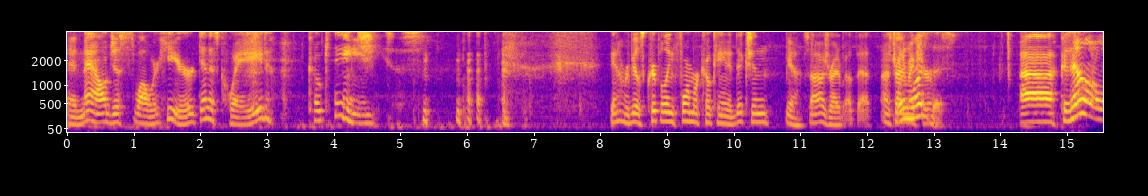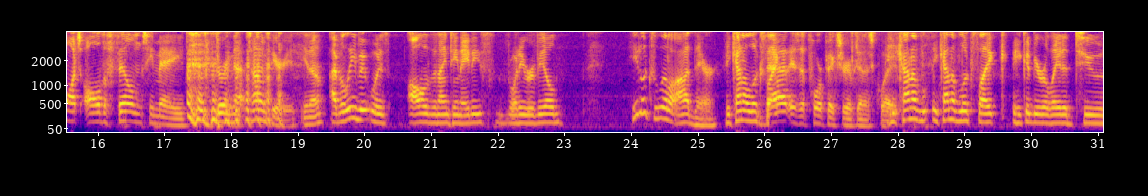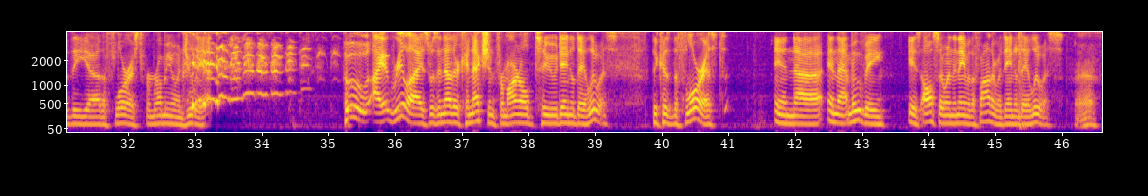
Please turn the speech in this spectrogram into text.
And now, just while we're here, Dennis Quaid, cocaine. Jesus. Yeah, reveals crippling former cocaine addiction. Yeah, so I was right about that. I was trying when to make sure What was sure. this? Uh, Because now I want to watch all the films he made during that time period. You know. I believe it was all of the 1980s. What he revealed. He looks a little odd there. He kind of looks like That is a poor picture of Dennis Quaid. He kind of he kind of looks like he could be related to the uh, the florist from Romeo and Juliet, who I realized was another connection from Arnold to Daniel Day Lewis, because the florist in uh, in that movie is also in the name of the father with Daniel Day Lewis.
